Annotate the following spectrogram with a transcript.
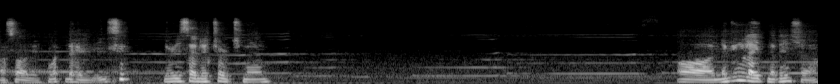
Ah, sorry. What the hell? You're inside the church, man. Oh, naging light na rin siya.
